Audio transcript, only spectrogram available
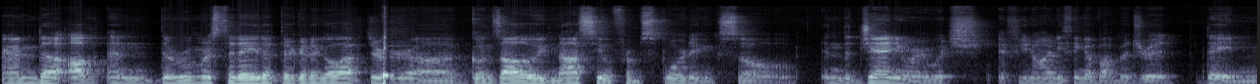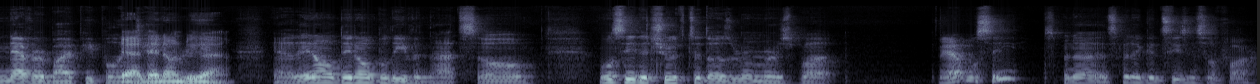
And uh, and the rumors today that they're gonna go after uh, Gonzalo Inacio from Sporting. So in the January, which if you know anything about Madrid, they never buy people. yeah, they don't do that. Yeah, they don't. They don't believe in that. So we'll see the truth to those rumors, but yeah, we'll see. It's been a it's been a good season so far.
